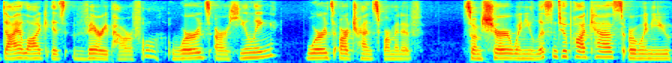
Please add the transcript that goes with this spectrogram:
Dialogue is very powerful. Words are healing. Words are transformative. So I'm sure when you listen to a podcast or when you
